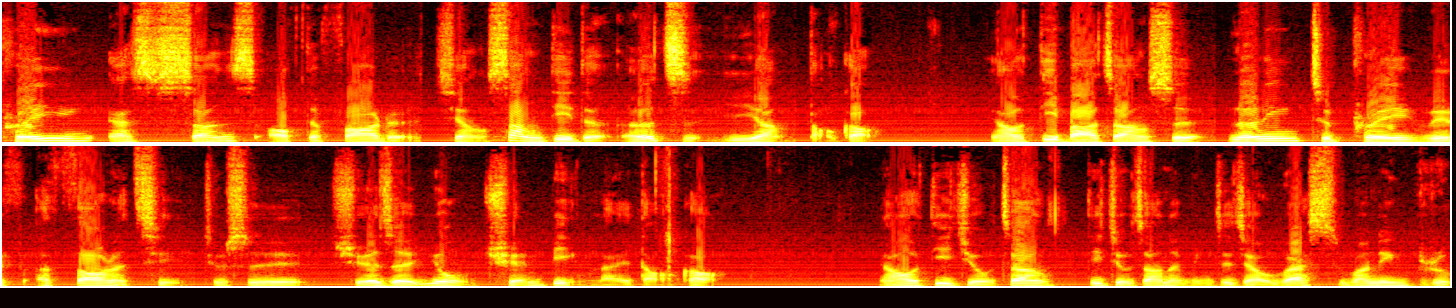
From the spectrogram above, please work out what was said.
“Praying as Sons of the Father”，像上帝的儿子一样祷告。然后第八章是 “Learning to Pray with Authority”，就是学着用权柄来祷告。然后第九章，第九章的名字叫 “West Running Brook”，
